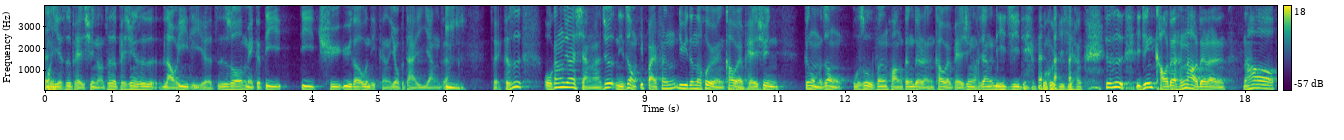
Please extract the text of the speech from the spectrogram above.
哦，也是培训哦。这个培训是老议题了，只是说每个地地区遇到的问题可能又不太一样，这样。嗯。对，可是我刚刚就在想啊，就是你这种一百分绿灯的会员靠尾培训，跟我们这种五十五分黄灯的人靠尾培训，好像立基点不一样。就是已经考得很好的人，然后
